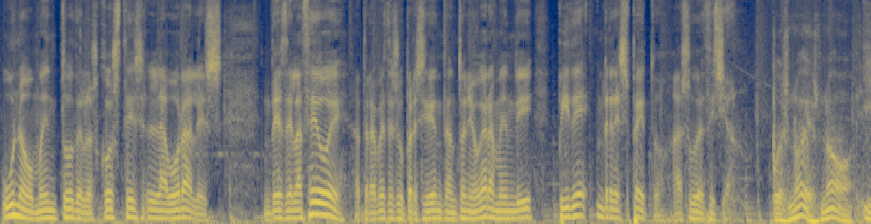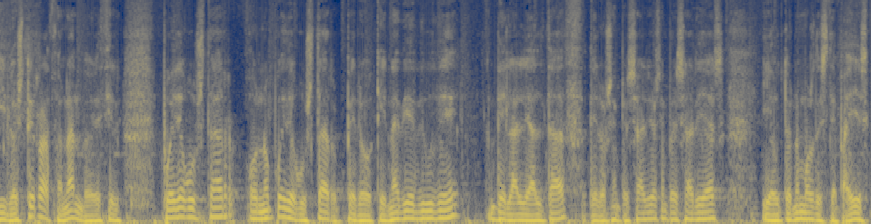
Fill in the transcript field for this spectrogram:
un aumento de los costes laborales. Desde la COE, a través de su presidente Antonio Garamendi, pide respeto a su decisión. Pues no es no, y lo estoy razonando. Es decir, puede gustar o no puede gustar, pero que nadie dude de la lealtad de los empresarios, empresarias y autónomos de este país.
